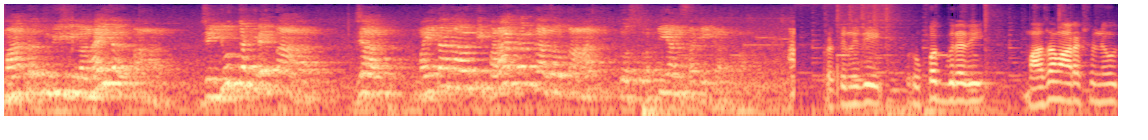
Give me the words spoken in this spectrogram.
मात्र तुम्ही जी लढाई करता आहात जे युद्ध खेळता आहात ज्या मैदानावरती पराक्रम गाजवता आहात तो स्वकीयांसाठी करतो प्रतिनिधी रूपक बिरारी माझा महाराष्ट्र न्यूज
